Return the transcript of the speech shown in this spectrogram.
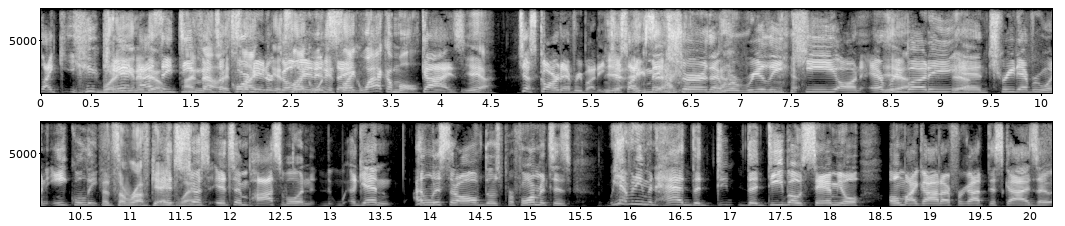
Like you What are you can't, going to as do? a defensive coordinator, like, it's go like, in and it's say, like whack a mole, guys, Yeah, just guard everybody. Yeah, just like make sure that No. we're really key on everybody yeah. and treat everyone equally. that's a rough game it's plan. just it's impossible. And again, I listed all of those performances. We haven't even had the D- the Debo Samuel. Oh my God, I forgot this guy's a,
